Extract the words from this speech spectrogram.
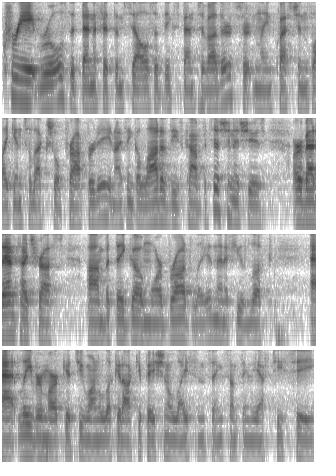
create rules that benefit themselves at the expense of others, certainly in questions like intellectual property. And I think a lot of these competition issues are about antitrust, um, but they go more broadly. And then if you look at labor markets, you want to look at occupational licensing, something the FTC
